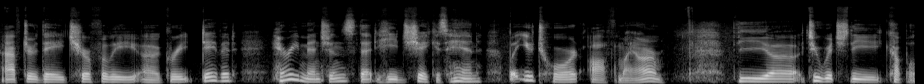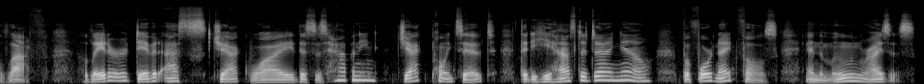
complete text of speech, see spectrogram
after they cheerfully uh, greet David, Harry mentions that he'd shake his hand, but you tore it off my arm. The uh, to which the couple laugh. Later, David asks Jack why this is happening. Jack points out that he has to die now before night falls and the moon rises.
